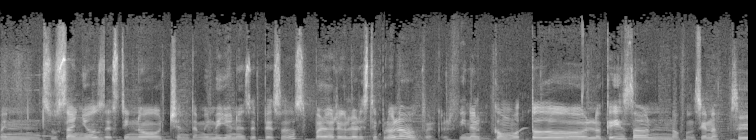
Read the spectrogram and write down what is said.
en sus años destinó 80 mil millones de pesos para arreglar este problema, pero al final como todo lo que hizo no funcionó. Sí,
